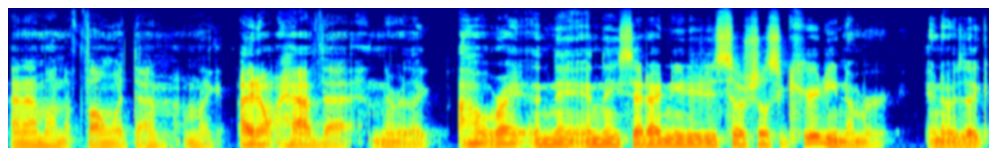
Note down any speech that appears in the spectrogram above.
and I'm on the phone with them. I'm like, I don't have that, and they were like, oh right, and they and they said I needed his social security number, and I was like,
